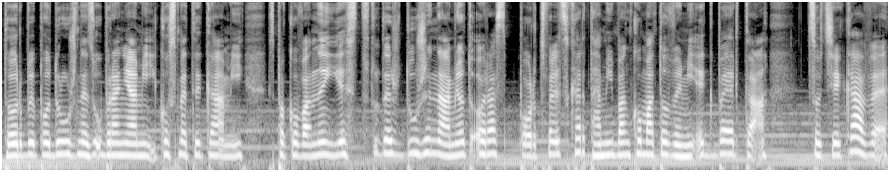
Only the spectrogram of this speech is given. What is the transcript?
torby podróżne z ubraniami i kosmetykami. Spakowany jest tu też duży namiot oraz portfel z kartami bankomatowymi Egberta. Co ciekawe,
